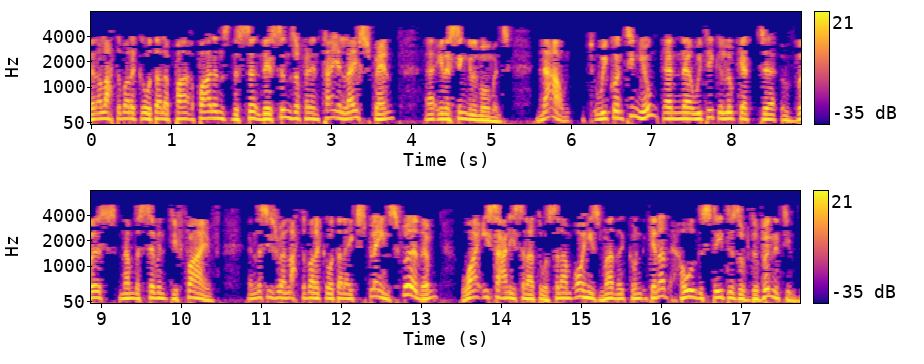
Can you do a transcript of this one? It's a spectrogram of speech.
then Allah Ta'ala pardons the, their sins of an entire lifespan uh, in a single moment. Now, we continue and uh, we take a look at uh, verse number 75. And this is where Allah Ta'ala explains further why Isa والسلام, or his mother cannot hold the status of divinity.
